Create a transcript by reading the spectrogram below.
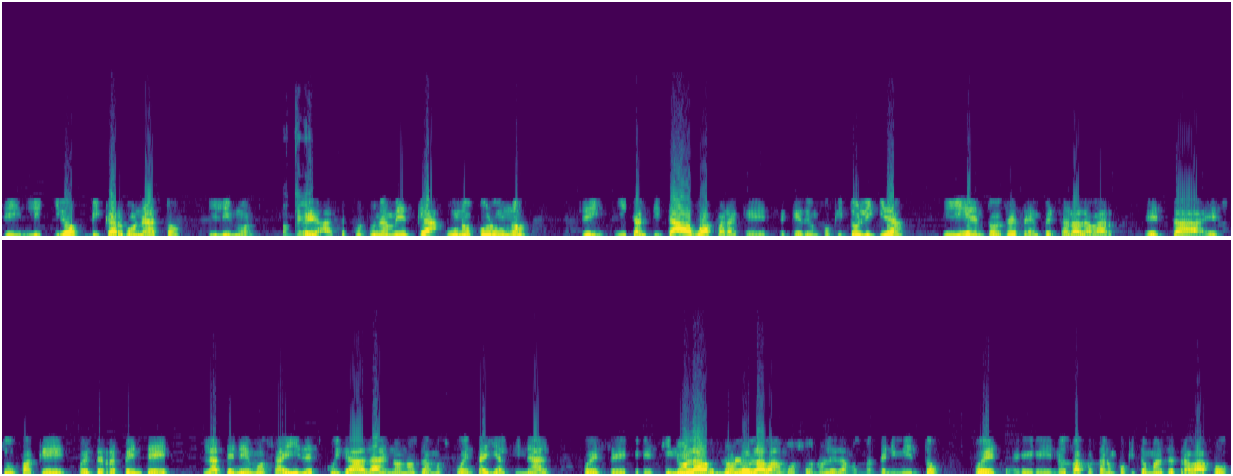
¿sí? líquido, bicarbonato y limón. Eh, hacemos una mezcla uno por uno, ¿sí? Y tantita agua para que se quede un poquito líquida y entonces empezar a lavar esta estufa que pues de repente la tenemos ahí descuidada, no nos damos cuenta y al final pues eh, si no, la, no lo lavamos o no le damos mantenimiento, pues eh, nos va a costar un poquito más de trabajo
